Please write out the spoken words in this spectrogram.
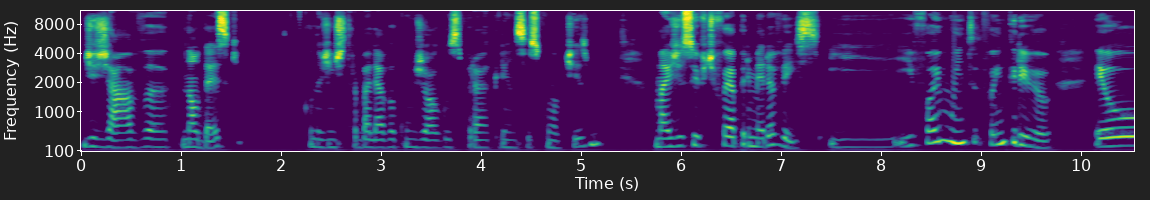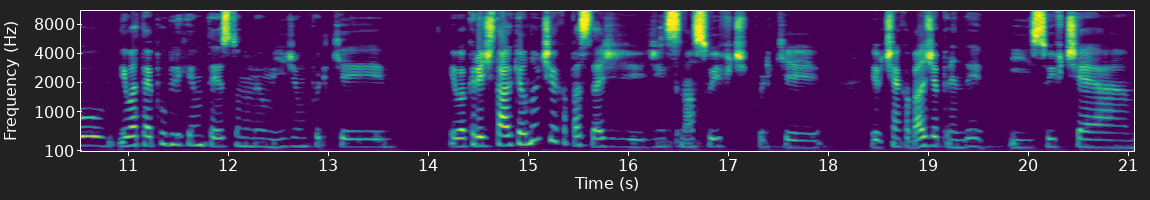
de Java na Udesc, quando a gente trabalhava com jogos para crianças com autismo. Mas de Swift foi a primeira vez. E, e foi muito, foi incrível. Eu, eu até publiquei um texto no meu Medium porque eu acreditava que eu não tinha capacidade de, de ensinar Swift, porque eu tinha acabado de aprender. E Swift é a.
